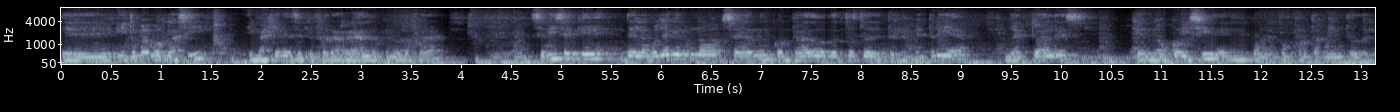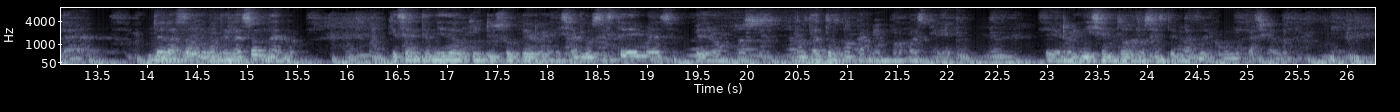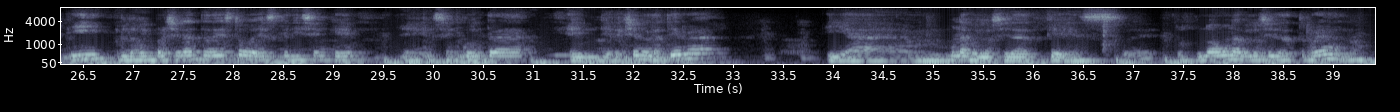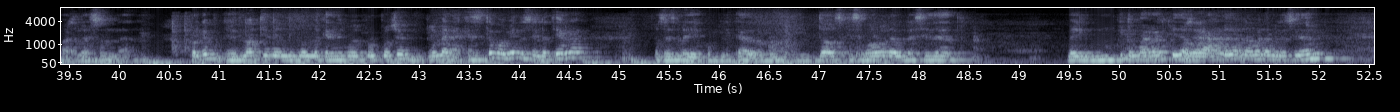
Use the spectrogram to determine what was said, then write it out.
eh, y tomémoslo así, imagínense que fuera real o que no lo fuera. Se dice que de la Voyager 1 se han encontrado datos de telemetría de actuales que no coinciden con el comportamiento de la, De la sonda. de la sonda, ¿no? Que se han tenido que incluso que reiniciar los sistemas, pero pues los datos no cambian por más que eh, reinicien todos los sistemas de comunicación. Y lo impresionante de esto es que dicen que eh, se encuentra en dirección a la Tierra y a una velocidad que es eh, pues, no una velocidad real ¿no? para la sonda. ¿Por qué? Porque no tiene ningún mecanismo de propulsión. Primera, que se esté moviendo hacia la Tierra, pues es medio complicado, ¿no? Y dos, que se mueva a una velocidad ve, un poquito más rápida, O sea, rápida, una buena velocidad,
